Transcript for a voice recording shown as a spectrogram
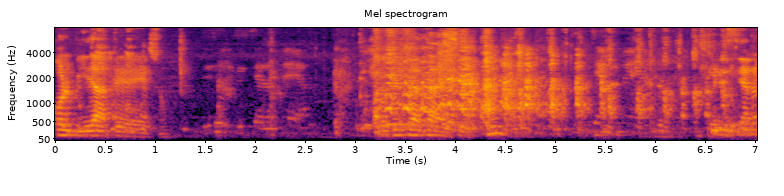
Olvídate de eso. No se trata de eso. Cristiano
